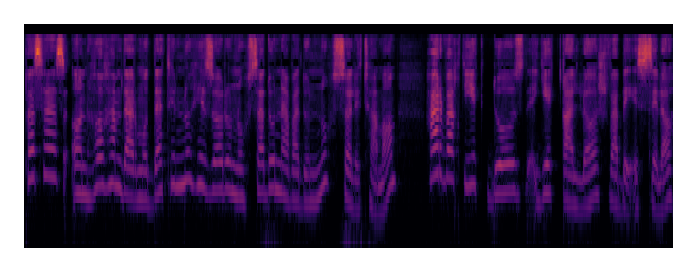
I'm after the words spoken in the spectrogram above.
پس از آنها هم در مدت 9999 سال تمام هر وقت یک دزد، یک قلاش و به اصطلاح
